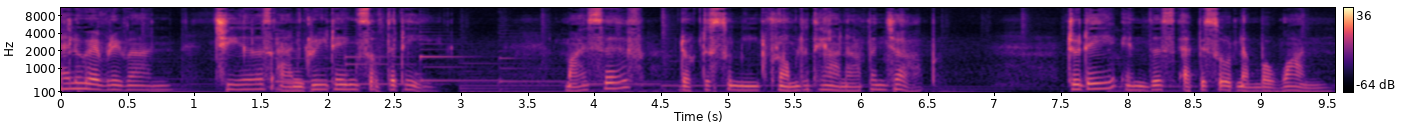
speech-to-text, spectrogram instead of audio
Hello, everyone. Cheers and greetings of the day. Myself, Dr. Sumeet from Ludhiana, Punjab. Today, in this episode number one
